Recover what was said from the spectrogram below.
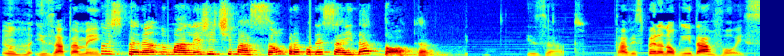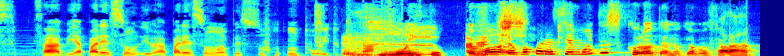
Uhum, exatamente. Estão esperando uma legitimação para poder sair da toca. Exato. Tava esperando alguém dar voz, sabe? E aparece, um, aparece uma pessoa, um doido que tá. Muito. Eu vou, eu vou parecer muito escrota no que eu vou falar,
